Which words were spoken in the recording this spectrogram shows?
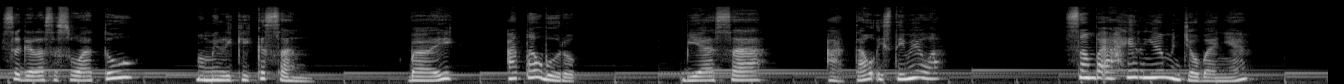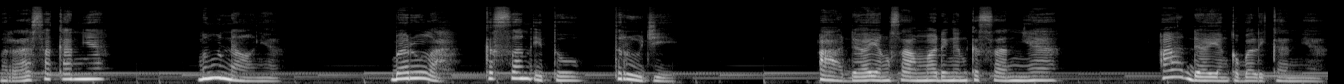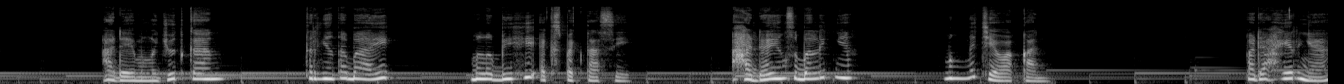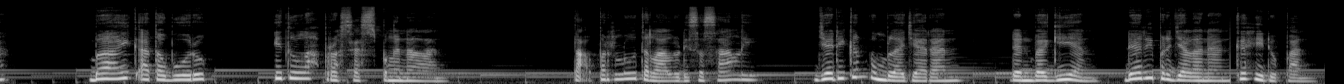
Segala sesuatu memiliki kesan, baik atau buruk, biasa atau istimewa, sampai akhirnya mencobanya, merasakannya, mengenalnya. Barulah kesan itu teruji. Ada yang sama dengan kesannya, ada yang kebalikannya. Ada yang mengejutkan, ternyata baik, melebihi ekspektasi. Ada yang sebaliknya, mengecewakan. Pada akhirnya, baik atau buruk, itulah proses pengenalan. Tak perlu terlalu disesali, jadikan pembelajaran dan bagian dari perjalanan kehidupan.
